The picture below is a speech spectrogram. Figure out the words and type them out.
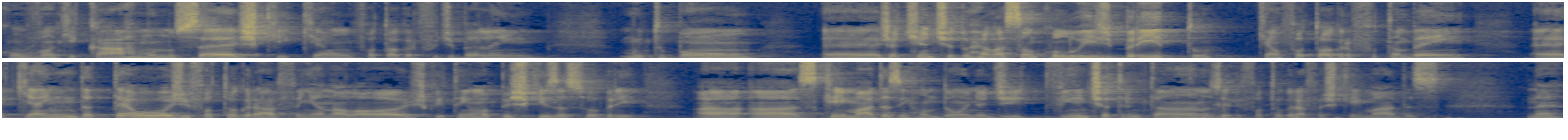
com Vank Carmo no Sesc, que é um fotógrafo de Belém muito bom. É, já tinha tido relação com Luiz Brito, que é um fotógrafo também é, que ainda até hoje fotografa em analógico e tem uma pesquisa sobre a, as queimadas em Rondônia de 20 a 30 anos, ele fotografa as queimadas, né?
